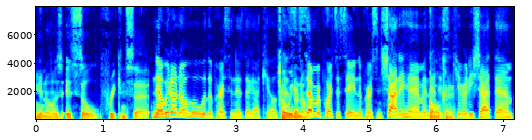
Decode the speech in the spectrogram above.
You know, it's, it's so freaking sad. Now we don't know who the person is that got killed. Oh, we don't know. Some reports are saying the person shot at him, and then Okay. his security shot them.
